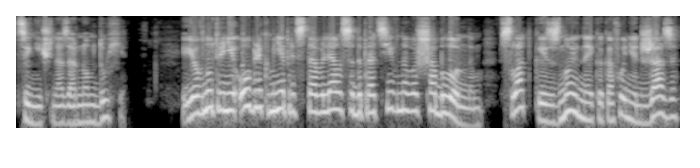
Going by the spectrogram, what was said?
цинично-озорном духе. Ее внутренний облик мне представлялся до противного шаблонным, сладкая знойная какофония джаза,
